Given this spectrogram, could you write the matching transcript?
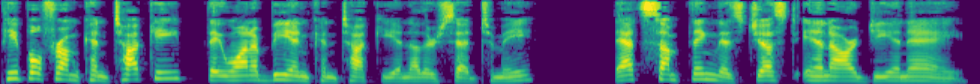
People from Kentucky, they want to be in Kentucky, another said to me. That's something that's just in our DNA.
